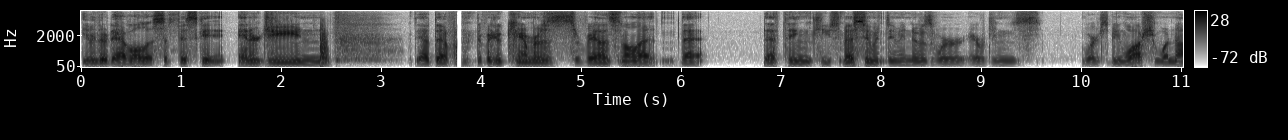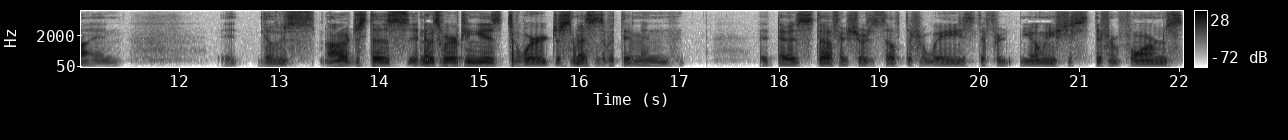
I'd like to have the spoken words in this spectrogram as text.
Even though they have all that sophisticated energy and they have that the video cameras, surveillance, and all that, that that thing keeps messing with them and knows where everything's where it's being watched and whatnot, and it those I don't know, just does it knows where everything is to where it just messes with them and it does stuff. It shows itself different ways, different you know I mean. It's just different forms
